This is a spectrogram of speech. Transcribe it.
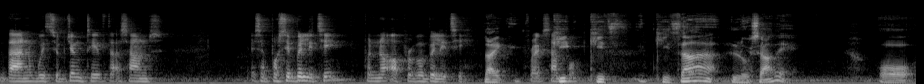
than with subjunctive that sounds it's a possibility but not a probability. Like, For example. qui- quizá lo sabe, o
